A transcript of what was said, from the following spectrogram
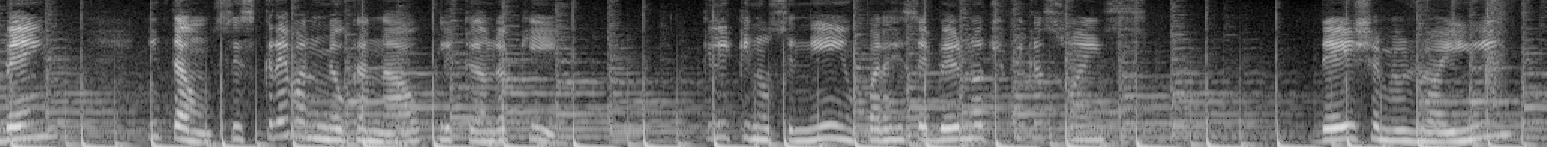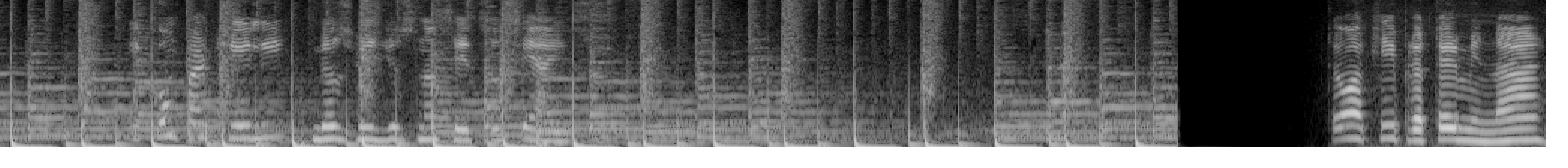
bem? Então, se inscreva no meu canal clicando aqui. Clique no sininho para receber notificações. Deixe meu joinha e compartilhe meus vídeos nas redes sociais. Então aqui para terminar,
